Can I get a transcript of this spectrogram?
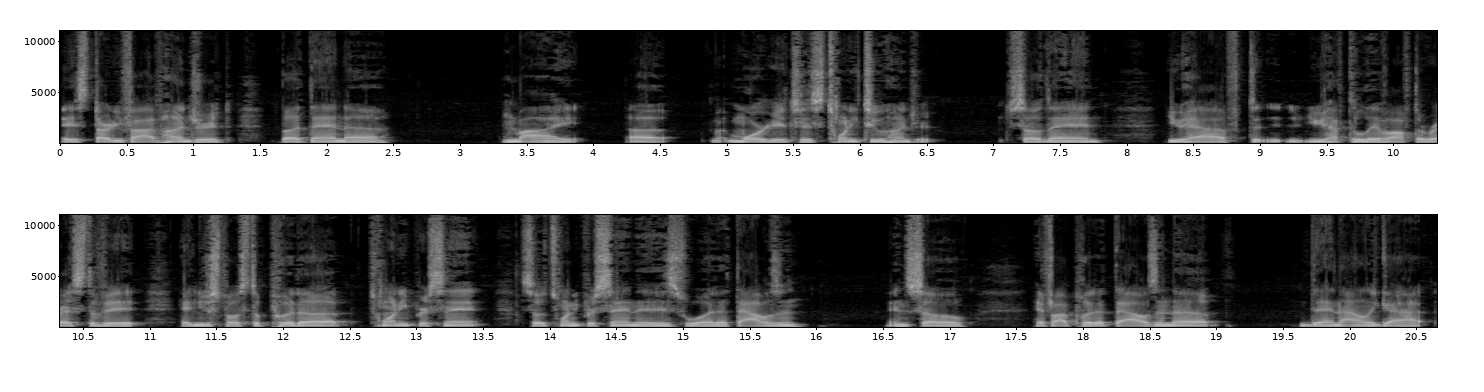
is thirty five hundred, but then uh, my uh, mortgage is twenty two hundred. So then you have to you have to live off the rest of it, and you're supposed to put up twenty percent. So twenty percent is what a thousand, and so if I put a thousand up, then I only got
